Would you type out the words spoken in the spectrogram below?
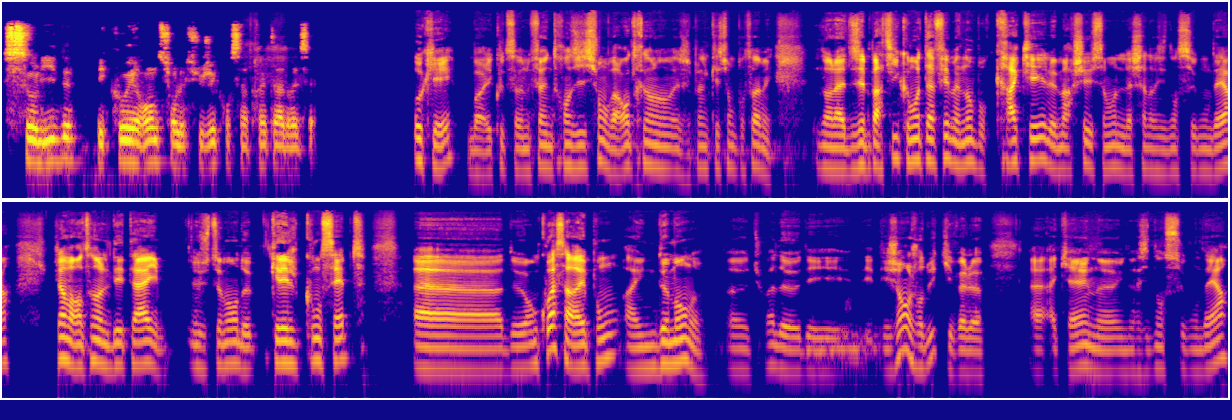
solide et cohérente sur le sujet qu'on s'apprête à adresser. Ok, bon écoute, ça va nous faire une transition. On va rentrer dans. J'ai plein de questions pour toi, mais dans la deuxième partie, comment tu as fait maintenant pour craquer le marché justement de l'achat de résidence secondaire Là, on va rentrer dans le détail justement de quel est le concept, euh, de en quoi ça répond à une demande, euh, tu vois, de, des, des, gens aujourd'hui qui veulent euh, acquérir une, une, résidence secondaire.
